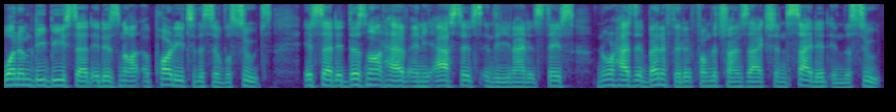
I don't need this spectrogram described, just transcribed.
1MDB said it is not a party to the civil suits. It said it does not have any assets in the United States, nor has it benefited from the transactions cited in the suit.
